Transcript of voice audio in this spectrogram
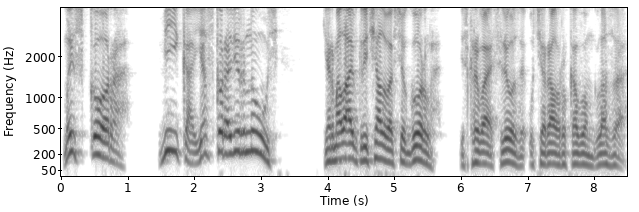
«Мы скоро! Вика, я скоро вернусь!» Ермолаев кричал во все горло и, скрывая слезы, утирал рукавом глаза.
